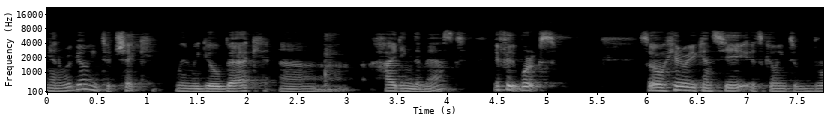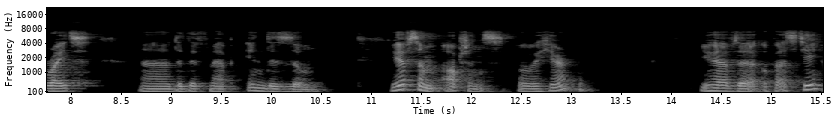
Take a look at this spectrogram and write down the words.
and we're going to check when we go back uh, hiding the mask if it works. So here you can see it's going to bright uh, the depth map in this zone. You have some options over here. You have the opacity.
